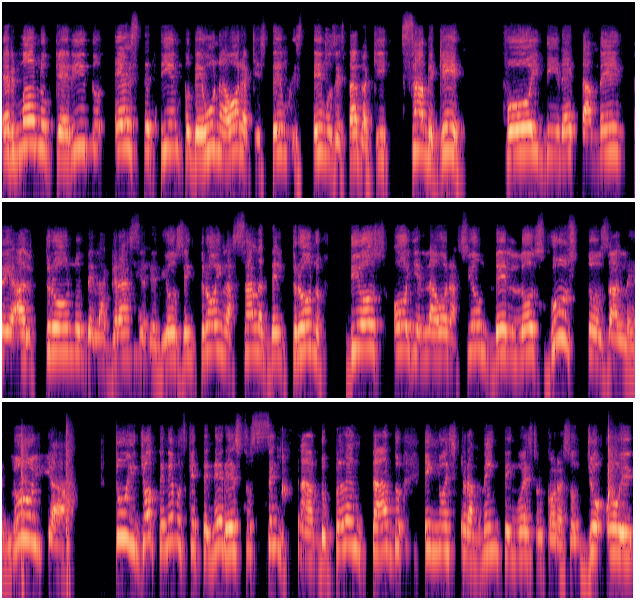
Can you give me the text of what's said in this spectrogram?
Hermano querido, este tiempo de una hora que estemos, hemos estado aquí, ¿sabe qué? Fue directamente al trono de la gracia de Dios, entró en la sala del trono. Dios oye la oración de los justos, aleluya. Tú y yo tenemos que tener esto sentado, plantado en nuestra mente, en nuestro corazón. Yo hoy,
